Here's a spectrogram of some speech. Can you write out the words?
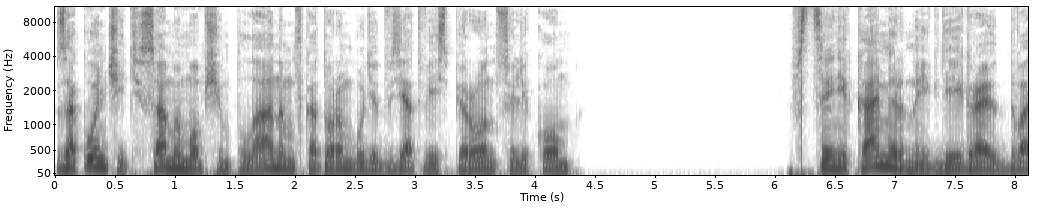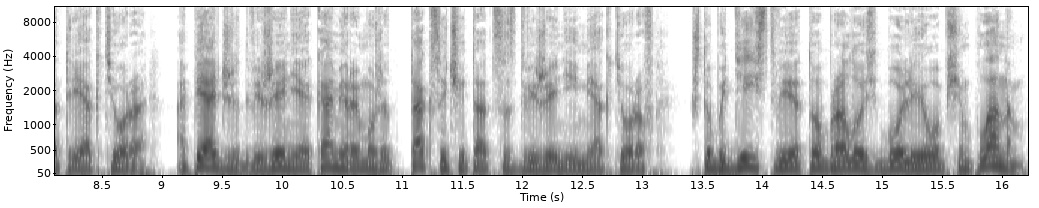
закончить самым общим планом, в котором будет взят весь перрон целиком. В сцене камерной, где играют два-три актера, опять же, движение камеры может так сочетаться с движениями актеров — чтобы действие то бралось более общим планом,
